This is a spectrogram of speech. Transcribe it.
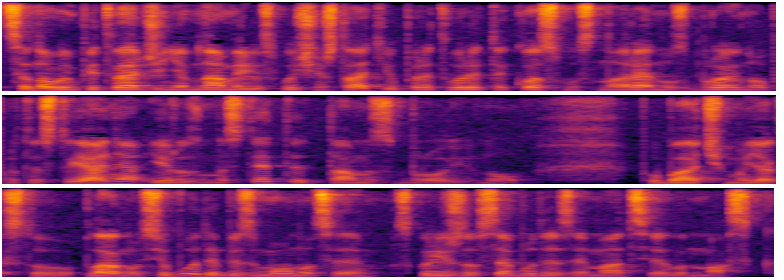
це новим підтвердженням намірів Сполучених Штатів перетворити космос на арену збройного протистояння і розмістити там зброю. Ну побачимо, як з того плану все буде. Безумовно, це скоріш за все буде займатися Ілон Маск.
